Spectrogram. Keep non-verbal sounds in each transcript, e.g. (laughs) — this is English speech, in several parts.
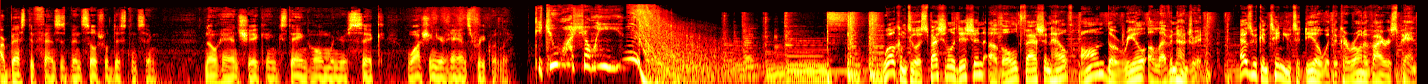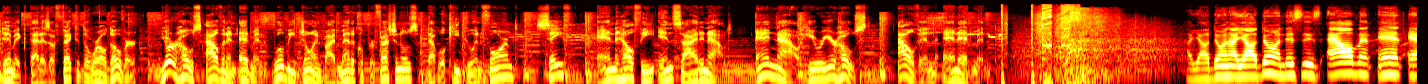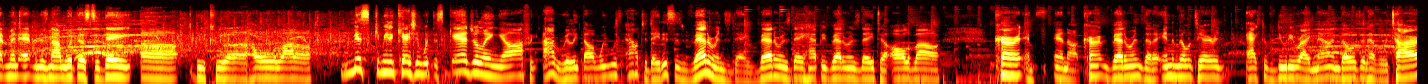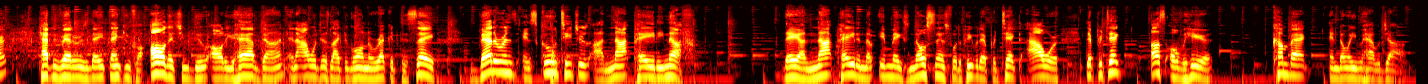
Our best defense has been social distancing. No handshaking, staying home when you're sick, washing your hands frequently. Did you wash your hands? Welcome to a special edition of Old Fashioned Health on The Real 1100. As we continue to deal with the coronavirus pandemic that has affected the world over, your hosts, Alvin and Edmund, will be joined by medical professionals that will keep you informed, safe, and healthy inside and out. And now, here are your hosts, Alvin and Edmund. How y'all doing? How y'all doing? This is Alvin and Edmund. Edmund is not with us today uh, due to a whole lot of miscommunication with the scheduling, y'all. I, really thought we was out today. This is Veterans Day. Veterans Day. Happy Veterans Day to all of our current and, and uh, current veterans that are in the military, active duty right now, and those that have retired. Happy Veterans Day. Thank you for all that you do, all you have done. And I would just like to go on the record to say veterans and school teachers are not paid enough. They are not paid enough. It makes no sense for the people that protect our that protect us over here come back and don't even have a job.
